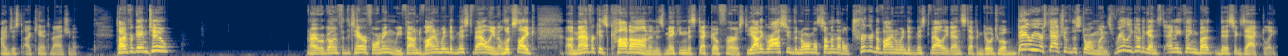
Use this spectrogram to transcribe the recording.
I just, I can't imagine it. Time for game two. All right, we're going for the terraforming. We found Divine Wind of Mist Valley, and it looks like uh, Maverick is caught on and is making this deck go first. Yata-Garasu, the normal summon that'll trigger Divine Wind of Mist Valley to end step and go to a Barrier Statue of the Stormwinds. Really good against anything but this exactly.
